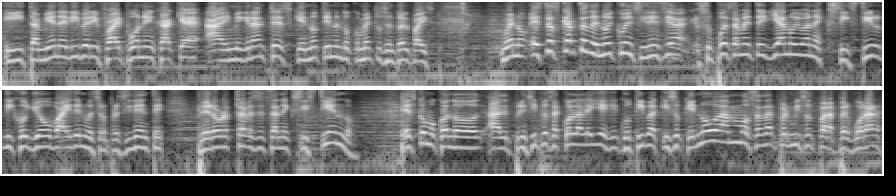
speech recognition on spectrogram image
y también el E-Verify pone en jaque a inmigrantes que no tienen documentos en todo el país. Bueno, estas cartas de no coincidencia supuestamente ya no iban a existir, dijo Joe Biden, nuestro presidente, pero otra vez están existiendo. Es como cuando al principio sacó la ley ejecutiva que hizo que no vamos a dar permisos para perforar,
